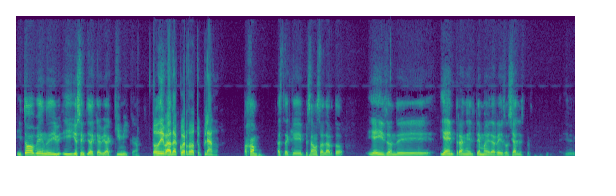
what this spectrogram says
y todo bien, y, y yo sentía que había química. Todo iba de acuerdo a tu plan. Ajá, hasta que empezamos a hablar todo. Y ahí es donde ya entran el tema de las redes sociales. pe. Eh,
